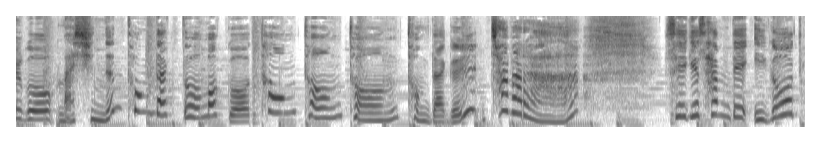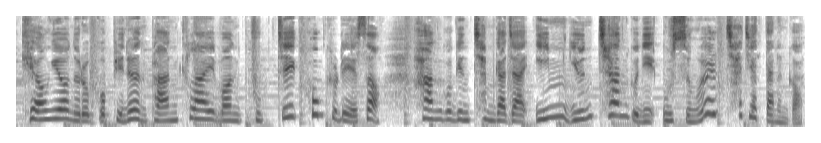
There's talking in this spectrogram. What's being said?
풀고 맛있는 통닭도 먹고 통통통 통닭을 잡아라. 세계 3대 이것 경연으로 꼽히는 반클라이번 국제 콩쿠르에서 한국인 참가자 임윤찬 군이 우승을 차지했다는 것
